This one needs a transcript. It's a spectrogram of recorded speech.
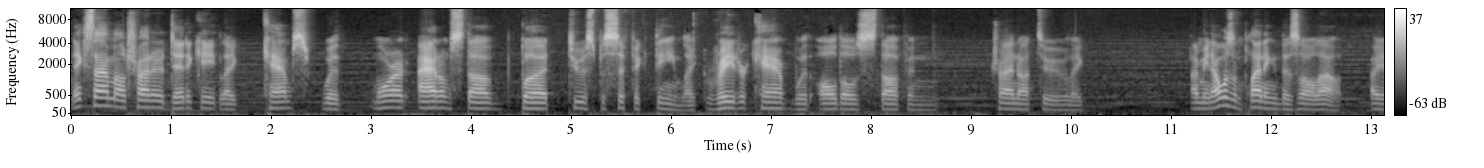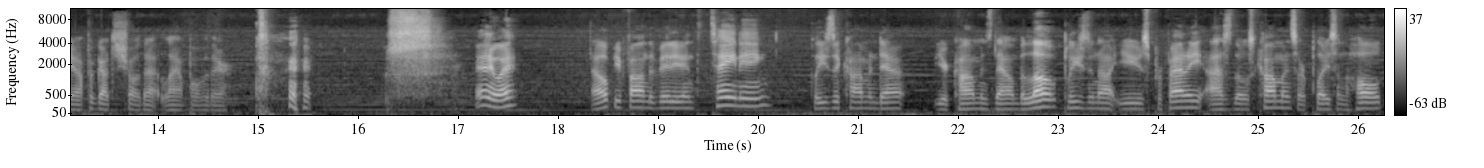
Next time I'll try to dedicate like camps with more atom stuff but to a specific theme like raider camp with all those stuff and try not to like I mean, I wasn't planning this all out. Oh yeah, I forgot to show that lamp over there. anyway, I hope you found the video entertaining. Please do comment down your comments down below. Please do not use profanity as those comments are placed on hold.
